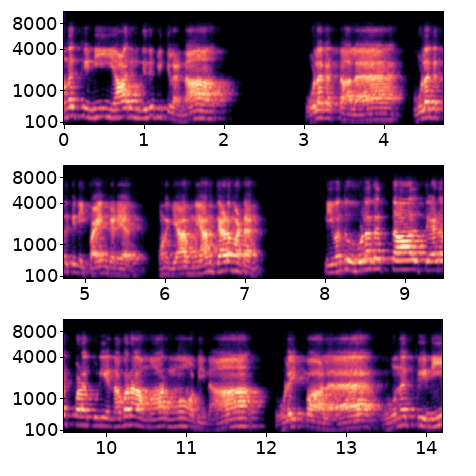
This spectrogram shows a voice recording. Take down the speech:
உனக்கு நீ யாருன்னு நிரூபிக்கலன்னா உலகத்தால உலகத்துக்கு நீ பயன் கிடையாது. உனக்கு யார் உன்னை யாரும் தேட மாட்டாங்க. நீ வந்து உலகத்தால் தேடப்படக்கூடிய நபரா மாறணும் அப்படின்னா உழைப்பால உனக்கு நீ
